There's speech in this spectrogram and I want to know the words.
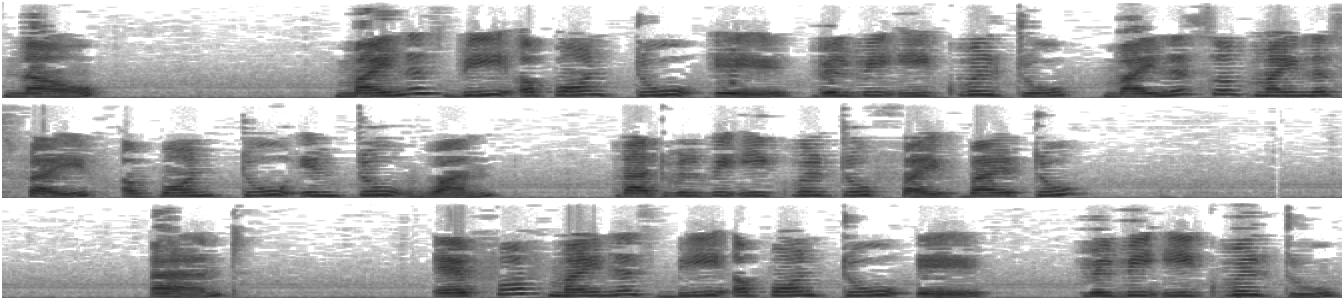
Now minus b upon 2a will be equal to minus of minus 5 upon 2 into 1 that will be equal to 5 by 2 and f of minus b upon 2a will be equal to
